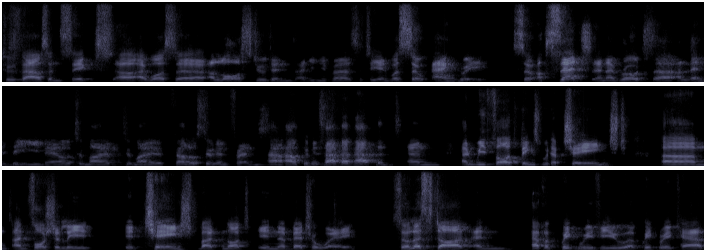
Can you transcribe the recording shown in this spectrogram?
2006, uh, I was a, a, law student at university and was so angry, so upset, and I wrote uh, a lengthy email to my to my fellow student friends. How, how could this have happened? And and we thought things would have changed. Um, unfortunately, it changed, but not in a better way. So let's start and have a quick review, a quick recap.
